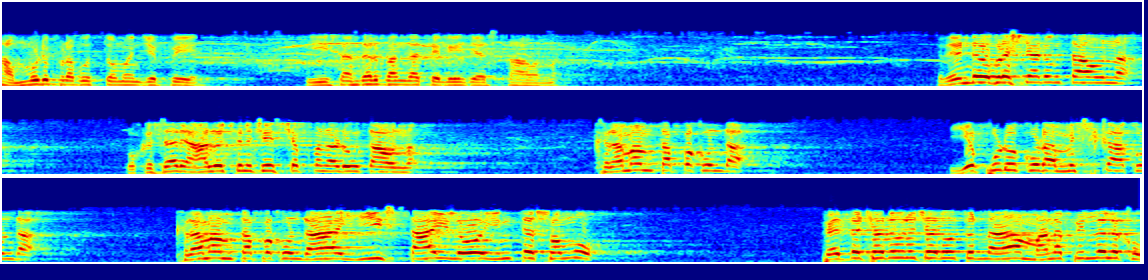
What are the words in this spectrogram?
తమ్ముడి ప్రభుత్వం అని చెప్పి ఈ సందర్భంగా తెలియజేస్తా ఉన్నా. రెండవ ప్రశ్న అడుగుతా ఉన్నా. ఒకసారి ఆలోచన చేసి చెప్పని అడుగుతా ఉన్నా. క్రమం తప్పకుండా ఎప్పుడూ కూడా మిస్ కాకుండా క్రమం తప్పకుండా ఈ స్థాయిలో ఇంత సొమ్ము పెద్ద చదువులు చదువుతున్న మన పిల్లలకు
